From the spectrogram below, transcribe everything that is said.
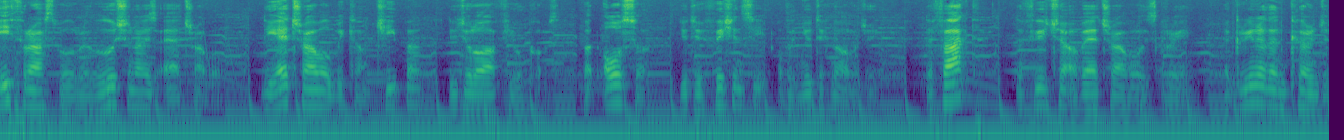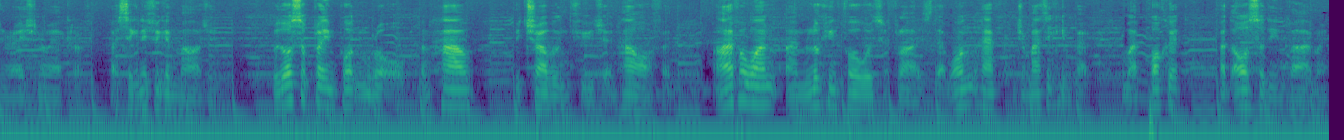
E-Thrust will revolutionize air travel. the air travel will become cheaper due to lower fuel costs, but also due to efficiency of the new technology. The fact the future of air travel is green, a greener than current generation of aircraft by significant margin. Will also play important role on how we travel in future and how often. I for one am looking forward to flights that won't have dramatic impact on my pocket but also the environment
